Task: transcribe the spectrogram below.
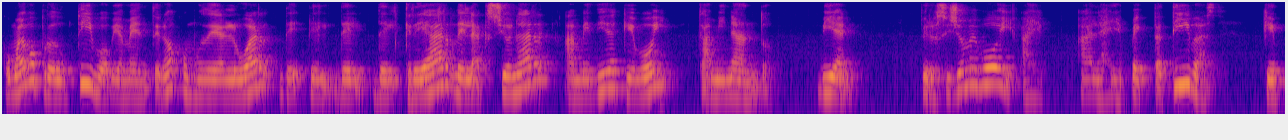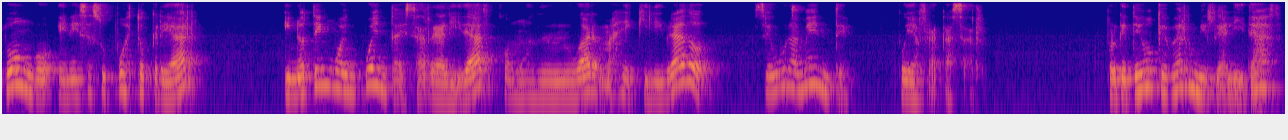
como algo productivo, obviamente, ¿no? Como del lugar del, crear, del accionar a medida que voy caminando. Bien, pero si yo me voy a las expectativas que pongo en ese supuesto crear, y no tengo en cuenta esa realidad como un lugar más equilibrado, seguramente voy a fracasar. Porque tengo que ver mi realidad.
